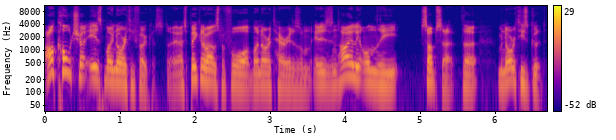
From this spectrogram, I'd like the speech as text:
our culture is minority focused. I've spoken about this before. Minoritarianism. It is entirely on the subset that minorities good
